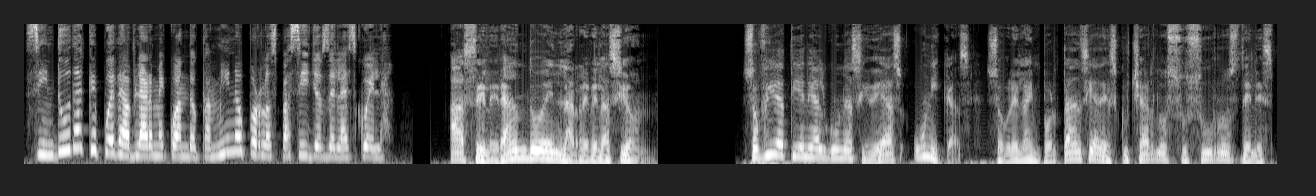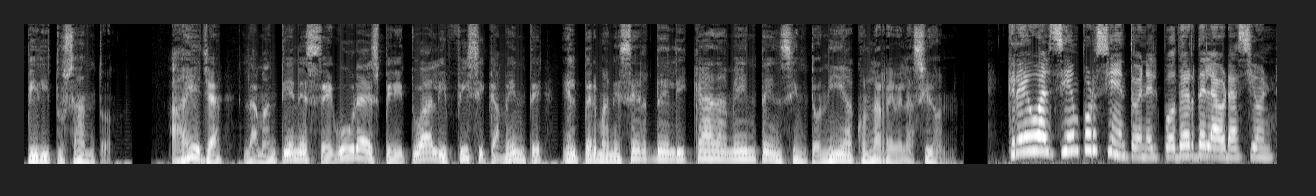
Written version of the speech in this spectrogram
sin duda que puede hablarme cuando camino por los pasillos de la escuela. Acelerando en la revelación. Sofía tiene algunas ideas únicas sobre la importancia de escuchar los susurros del Espíritu Santo. A ella la mantiene segura espiritual y físicamente el permanecer delicadamente en sintonía con la revelación. Creo al 100% en el poder de la oración.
